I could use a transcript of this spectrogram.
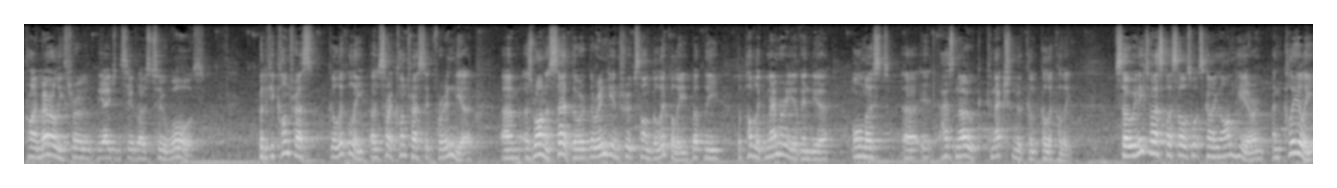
primarily through the agency of those two wars. But if you contrast Gallipoli, uh, sorry, contrast it for India, um, as Rana said, there were, there were, Indian troops on Gallipoli, but the, the public memory of India almost uh, has no connection with Gallipoli. So we need to ask ourselves what's going on here, and, and, clearly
